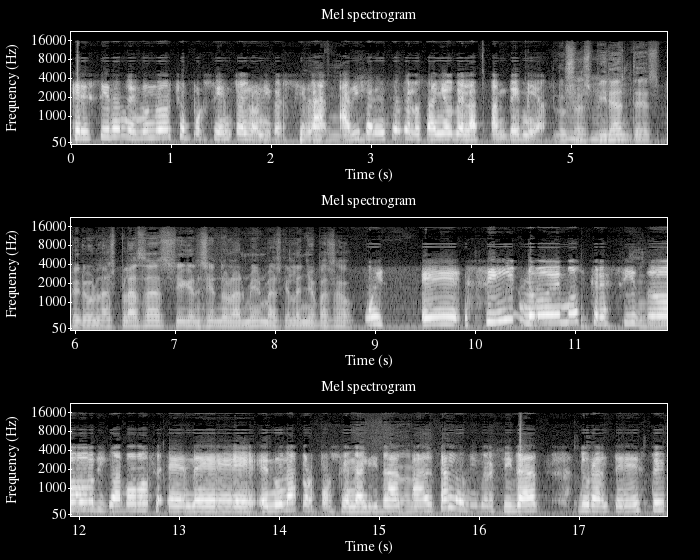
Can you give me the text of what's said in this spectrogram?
crecieron en un 8% en la universidad, a diferencia de los años de la pandemia. Los aspirantes, pero las plazas siguen siendo las mismas que el año pasado. Pues eh, sí, no hemos crecido, digamos, en, eh, en una proporcionalidad Claro. alta. La universidad durante este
